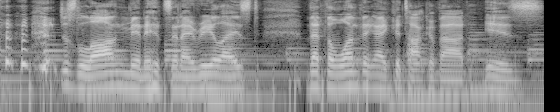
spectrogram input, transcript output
just long minutes, and I realized that the one thing I could talk about is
